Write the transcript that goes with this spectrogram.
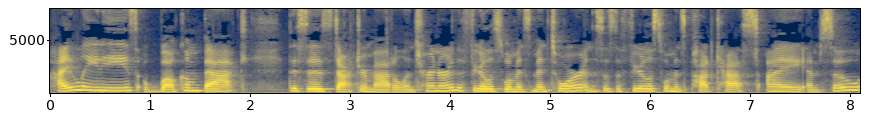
Hi, ladies. Welcome back. This is Dr. Madeline Turner, the Fearless Woman's Mentor, and this is the Fearless Woman's Podcast. I am so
